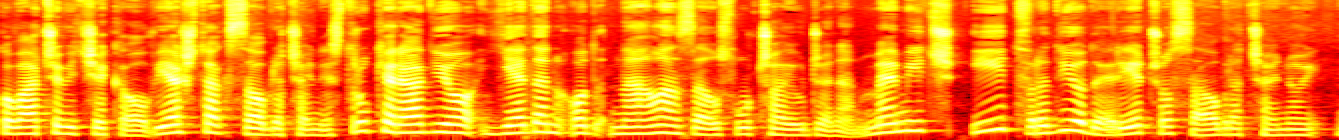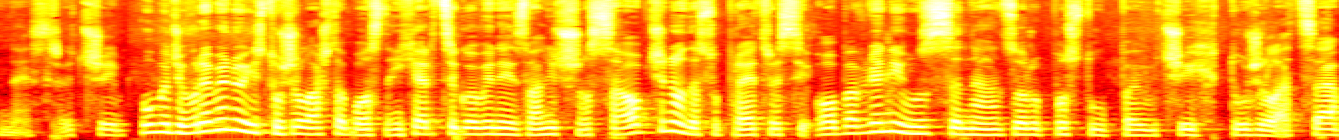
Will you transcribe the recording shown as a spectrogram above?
Kovačević je kao vještak sa obraćajne struke radio jedan od nalaza u slučaju Dženan Memić i tvrdio da je riječ o saobraćajnoj nesreći. Umeđu vremenu iz tužilaštva Bosne i Hercegovine je zvanično saopćeno da su pretresi obavljeni uz nadzor postupajućih tužilaca.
